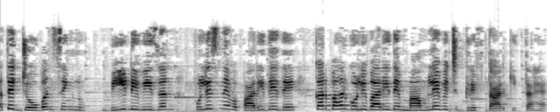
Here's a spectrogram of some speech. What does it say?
ਅਤੇ ਜੋਬਨ ਸਿੰਘ ਨੂੰ ਬੀ ਡਿਵੀਜ਼ਨ ਪੁਲਿਸ ਨੇ ਵਪਾਰੀ ਦੇ ਦੇ ਬਾਹਰ ਗੋਲੀਬਾਰੀ ਦੇ ਮਾਮਲੇ ਵਿੱਚ ਗ੍ਰਿਫਤਾਰ ਕੀਤਾ ਹੈ।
